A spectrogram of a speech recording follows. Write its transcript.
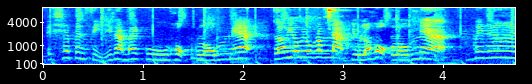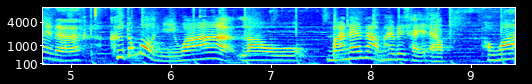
ไอ้เชี่ยเป็นสีที่ทำให้กูหกล้มเนี่ยเรายกยกน้ำหนักอยู่แล้วหกล้มเนี่ยไม่ได้นะ คือต้องบอกอย่างนี้ว่าเรามาแนะนำให้ไปใช้แอป เพราะว่า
